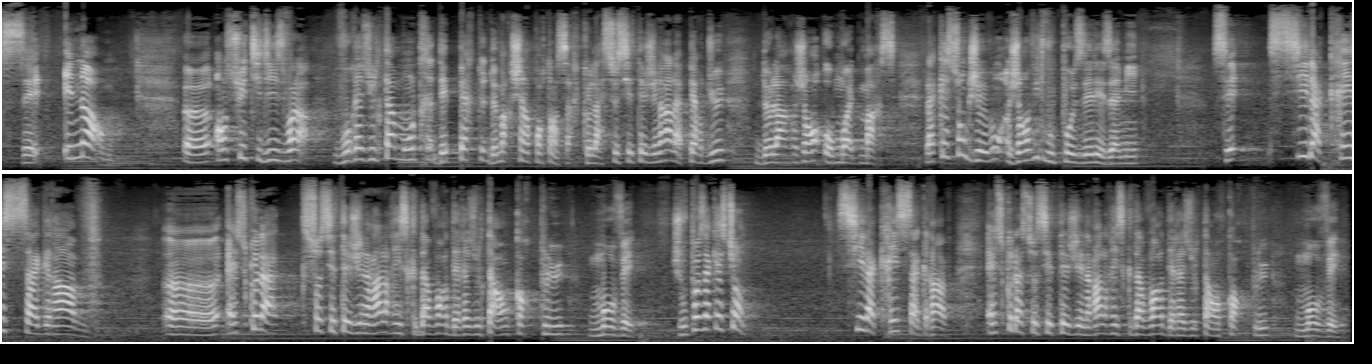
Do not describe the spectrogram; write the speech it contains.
C'est énorme. Euh, ensuite, ils disent voilà, vos résultats montrent des pertes de marché importantes. C'est-à-dire que la Société Générale a perdu de l'argent au mois de mars. La question que j'ai j'ai envie de vous poser, les amis, c'est si la crise s'aggrave, euh, est-ce que la Société Générale risque d'avoir des résultats encore plus mauvais? Je vous pose la question. Si la crise s'aggrave, est-ce que la Société Générale risque d'avoir des résultats encore plus mauvais?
